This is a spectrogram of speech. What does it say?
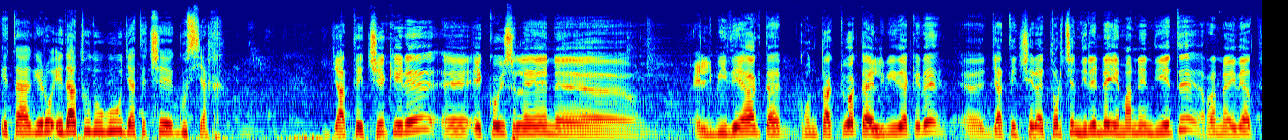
eta gero edatu dugu jatetxe guziak. Jatetxek ere eh, ekoizleen elbideak eta kontaktuak eta elbideak ere e, jatetxera etortzen direnei emanen diete, erran nahi dut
